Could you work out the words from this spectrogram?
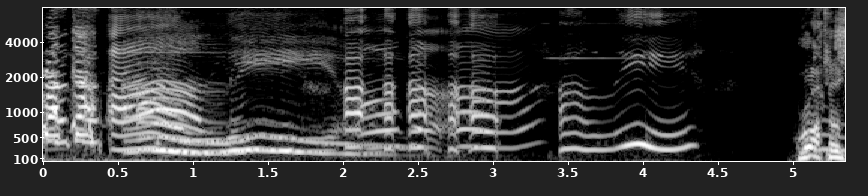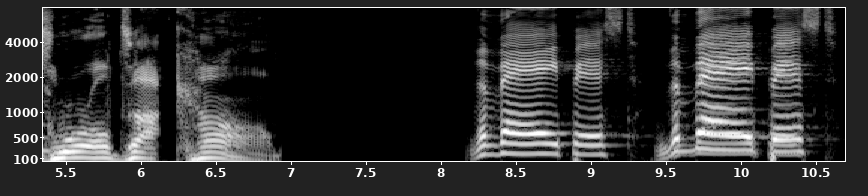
A Rucka Rucka Ali. Uh, uh, uh, Ali. RuckasWorld.com. The vapist, the vapist.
